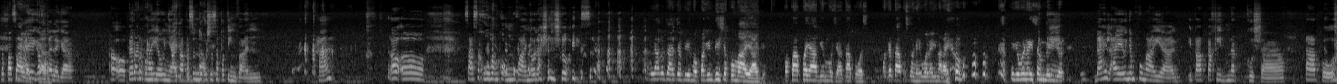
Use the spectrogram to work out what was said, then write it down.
So, papayag payag ako talaga. Oo, pero pag ayaw niya, ipapasundo ko siya sa puting van. ha? Oo. Sasakuhan ko ang mukha niya, wala siyang choice. Wala ko sasabihin mo, pag hindi siya pumayag, papapayagin mo siya, tapos, pagkatapos nun, hiwalay na kayo. Bigyan mo ng isang Hindi. milyon. Dahil ayaw niyang pumayag, ipapakidnap ko siya. Tapos,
